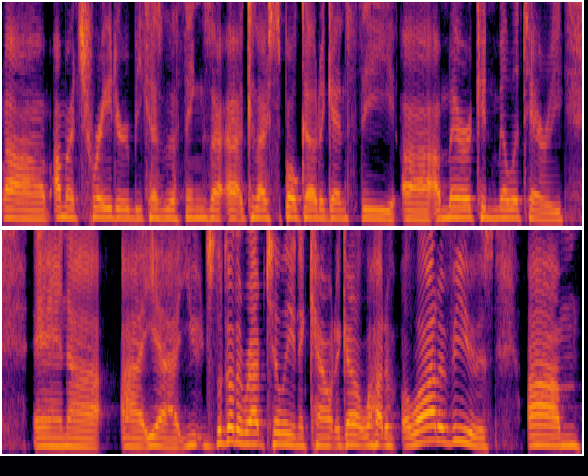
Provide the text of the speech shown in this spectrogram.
um, I'm a traitor because of the things I because I spoke out against the uh, American military, and uh, uh, yeah, you just look at the reptilian account. It got a lot of a lot of views. Um,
